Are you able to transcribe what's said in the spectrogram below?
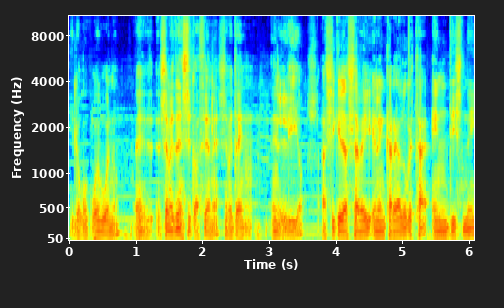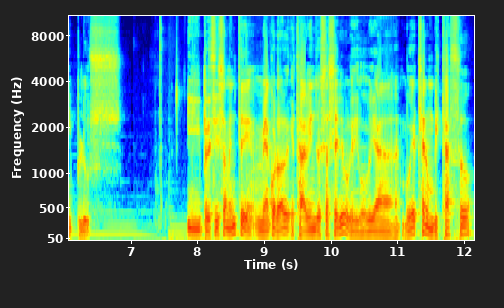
y luego, pues bueno, eh, se mete en situaciones, se mete en, líos. Así que ya sabéis, el encargado que está en Disney Plus. Y precisamente me he acordado de que estaba viendo esa serie porque digo, voy a, voy a echar un vistazo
